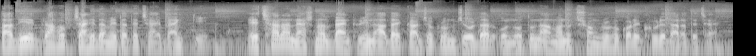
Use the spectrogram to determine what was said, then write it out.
তা দিয়ে গ্রাহক চাহিদা মেটাতে চায় ব্যাংকটি। এছাড়া ন্যাশনাল ব্যাংক ঋণ আদায় কার্যক্রম জোরদার ও নতুন আমানত সংগ্রহ করে ঘুরে দাঁড়াতে চায়।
